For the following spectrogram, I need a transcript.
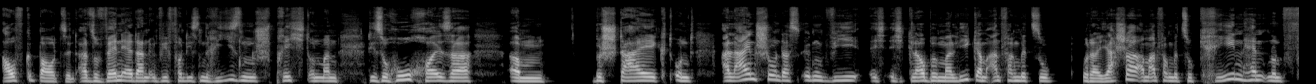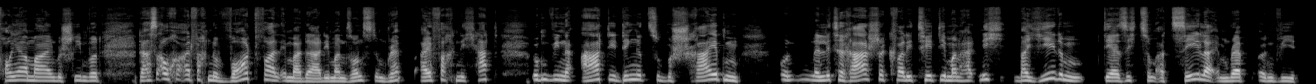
aufgebaut sind. Also wenn er dann irgendwie von diesen Riesen spricht und man diese Hochhäuser ähm, besteigt und allein schon, dass irgendwie, ich, ich glaube, Malik am Anfang mit so oder Jascha am Anfang mit so Krähenhänden und Feuermalen beschrieben wird, da ist auch einfach eine Wortwahl immer da, die man sonst im Rap einfach nicht hat. Irgendwie eine Art, die Dinge zu beschreiben und eine literarische Qualität, die man halt nicht bei jedem, der sich zum Erzähler im Rap irgendwie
